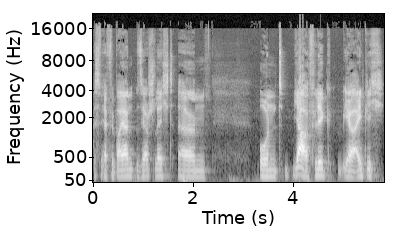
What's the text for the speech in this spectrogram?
es wäre für Bayern sehr schlecht. Ähm, und ja, Flick, ja, eigentlich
